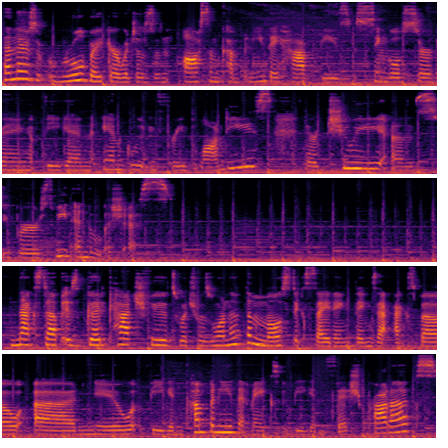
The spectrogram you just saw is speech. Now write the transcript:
Then there's Rule Breaker, which is an awesome company. They have these single serving vegan and gluten free blondies. They're chewy and super sweet and delicious. Next up is Good Catch Foods, which was one of the most exciting things at Expo, a new vegan company that makes vegan fish products.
